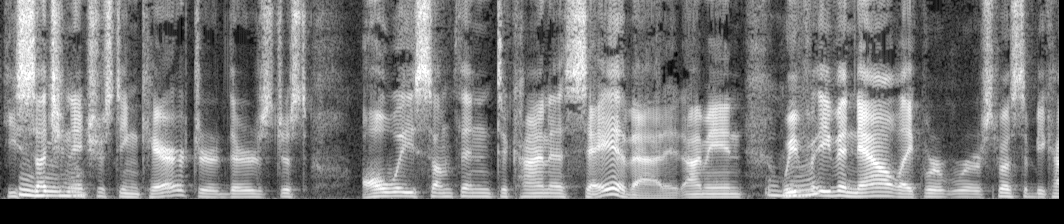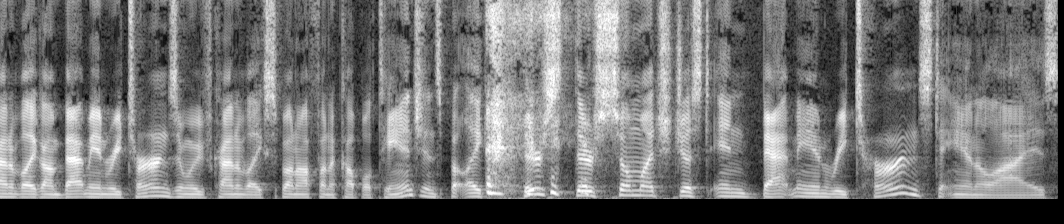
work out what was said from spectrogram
he's such Mm-hmm. an interesting character. There's just always something to kind of say about it. I mean, we've Mm-hmm. even now like we're we're supposed to be kind of like on Batman Returns, and we've kind of like spun off on a couple tangents. But like, there's there's so much just in Batman Returns to analyze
